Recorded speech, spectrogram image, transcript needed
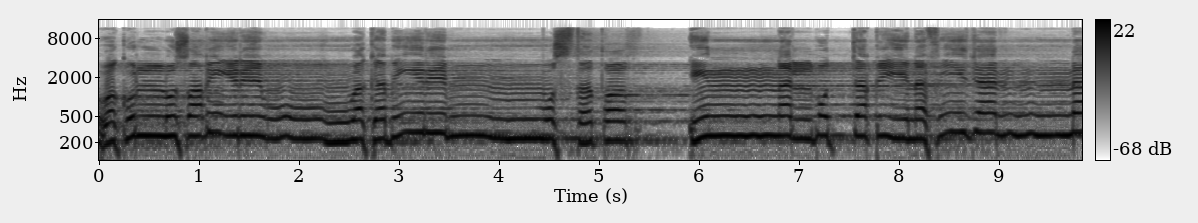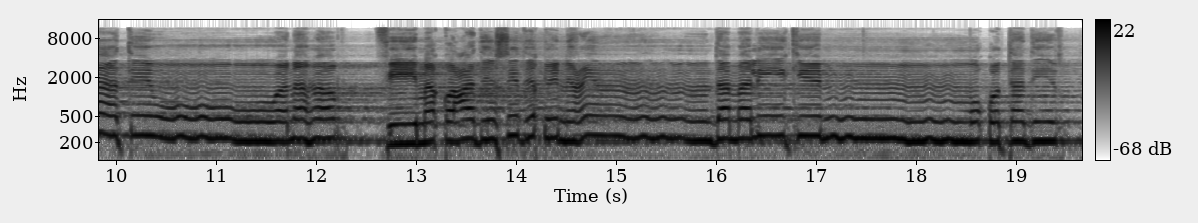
وكل صغير وكبير مستطر إن المتقين في جنات ونهر في مقعد صدق عند مليك مقتدر.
